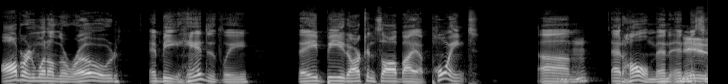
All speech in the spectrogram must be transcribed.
Auburn went on the road and beat handedly. They beat Arkansas by a point um, at home in, in Mm-hmm. Needed a two-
